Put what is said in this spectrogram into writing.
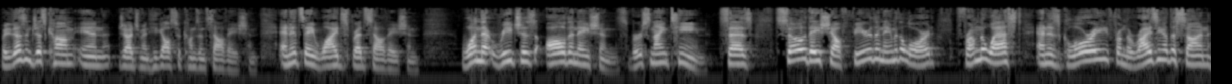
But he doesn't just come in judgment, he also comes in salvation. And it's a widespread salvation, one that reaches all the nations. Verse 19 says, So they shall fear the name of the Lord from the west, and his glory from the rising of the sun,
